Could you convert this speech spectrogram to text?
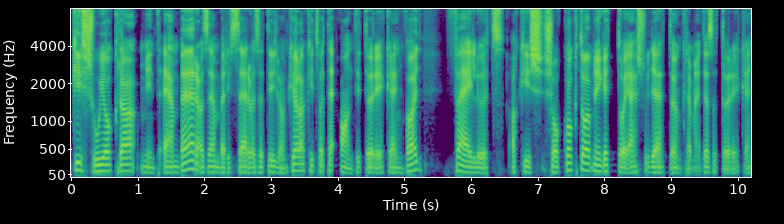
kis súlyokra, mint ember, az emberi szervezet így van kialakítva, te antitörékeny vagy, fejlődsz a kis sokkoktól, még egy tojás ugye tönkre megy, ez a törékeny.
